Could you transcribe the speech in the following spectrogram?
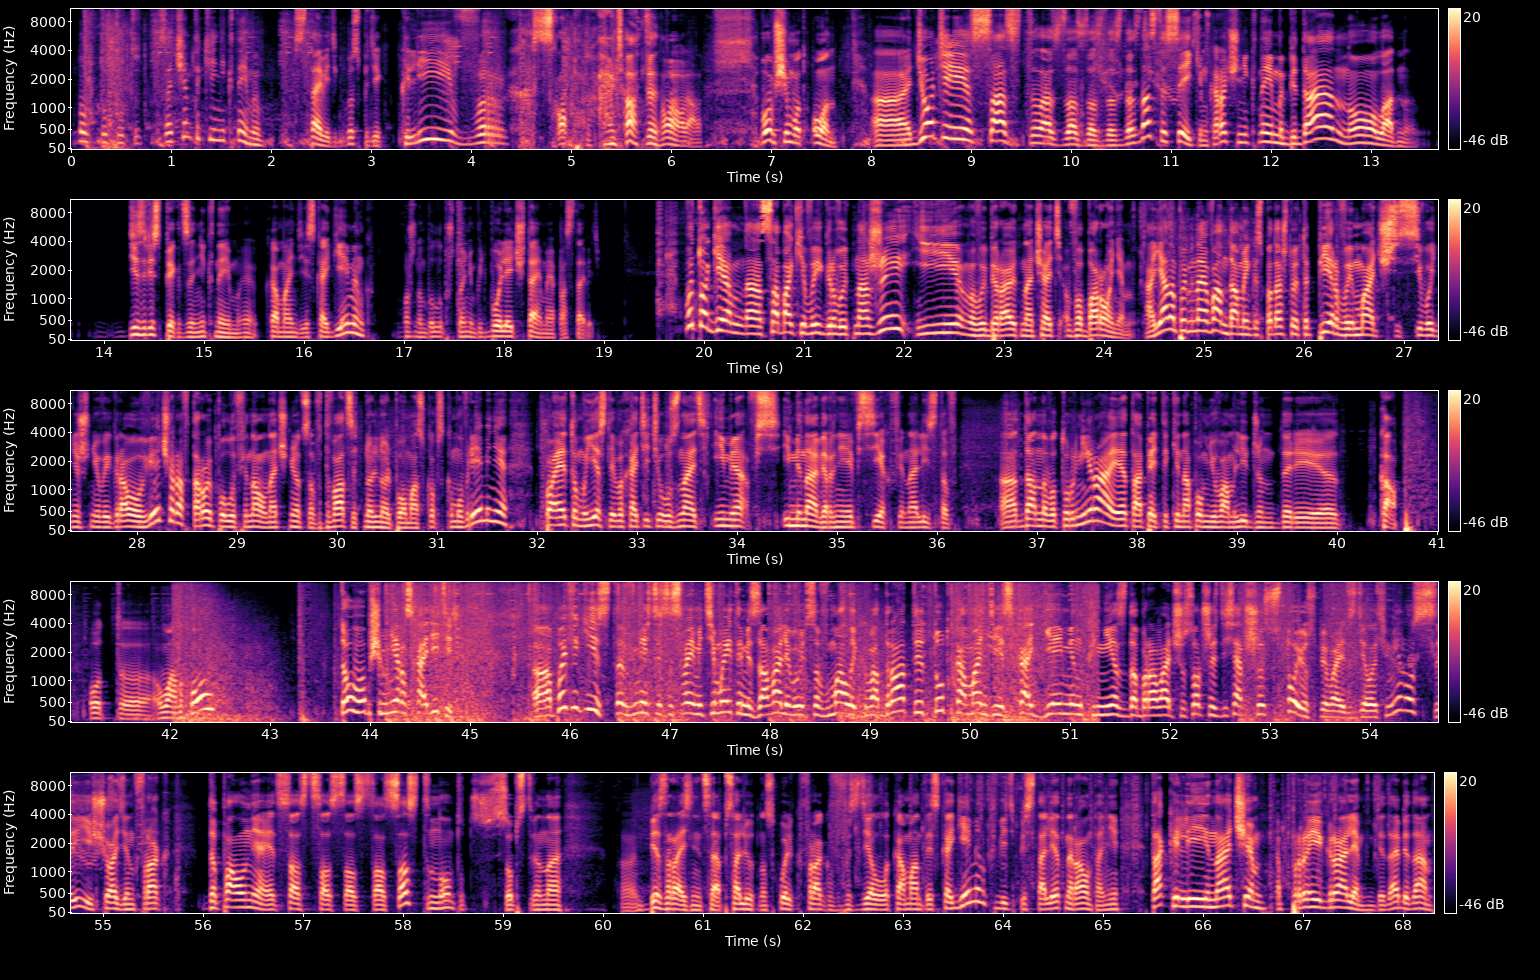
Ну, тут, тут, тут, зачем такие никнеймы ставить? Господи, Кливер... В общем, вот он. Дёти, Саст, Даст и Сейким. Короче, никнеймы беда, но ладно. Дизреспект за никнеймы команде СК Гейминг. Можно было бы что-нибудь более читаемое поставить. В итоге а, собаки выигрывают ножи и выбирают начать в обороне. А я напоминаю вам, дамы и господа, что это первый матч сегодняшнего игрового вечера. Второй полуфинал начнется в 20.00 по московскому времени. Поэтому, если вы хотите узнать имя, имена, вернее, всех финалистов а, данного турнира, это, опять-таки, напомню вам, Legendary Cup от uh, One Hall, то, в общем, не расходитесь. А, Пофигист вместе со своими тиммейтами заваливаются в малый квадрат. И тут команде SK Gaming не сдобровать. 666 успевает сделать минус. И еще один фраг дополняет Саст, Саст, Саст, Саст, Саст. Ну, тут, собственно, э, без разницы абсолютно, сколько фрагов сделала команда SK Gaming. Ведь пистолетный раунд они так или иначе проиграли. Беда-беда.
